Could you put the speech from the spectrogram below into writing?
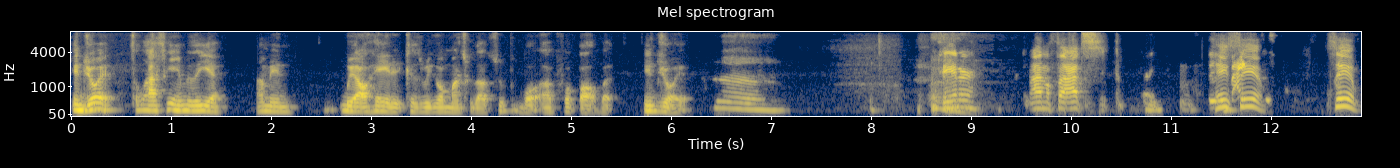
enjoy it it's the last game of the year i mean we all hate it because we go months without super bowl uh, football but enjoy it Tanner, final thoughts. Hey Sam, Sam.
